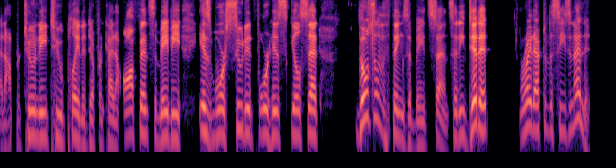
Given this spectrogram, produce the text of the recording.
an opportunity to play in a different kind of offense that maybe is more suited for his skill set. Those are the things that made sense. And he did it right after the season ended.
